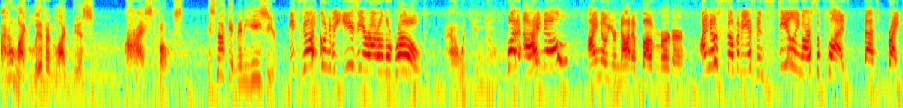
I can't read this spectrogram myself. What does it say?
I don't like living like this. Christ, folks. It's not getting any easier. It's not going to be easier out on the road! How would you know? What I know? I know you're not above murder. I know somebody has been stealing our supplies. That's right,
